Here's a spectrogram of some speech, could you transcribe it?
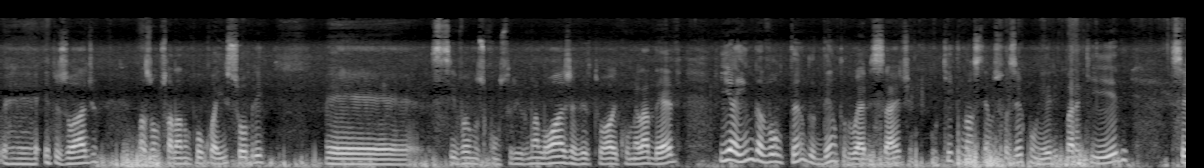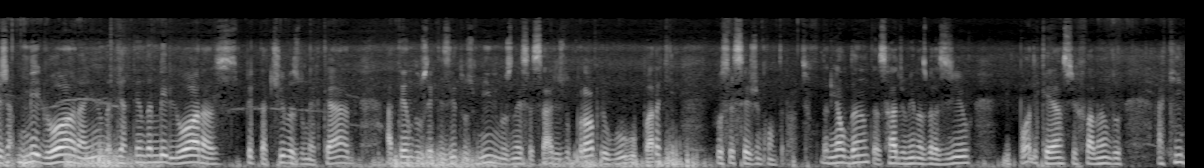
é, episódio, nós vamos falar um pouco aí sobre é, se vamos construir uma loja virtual e como ela deve, e ainda voltando dentro do website, o que, que nós temos que fazer com ele para que ele seja melhor ainda e atenda melhor às expectativas do mercado, atenda os requisitos mínimos necessários do próprio Google para que você seja encontrado. Daniel Dantas, Rádio Minas Brasil e podcast falando aqui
